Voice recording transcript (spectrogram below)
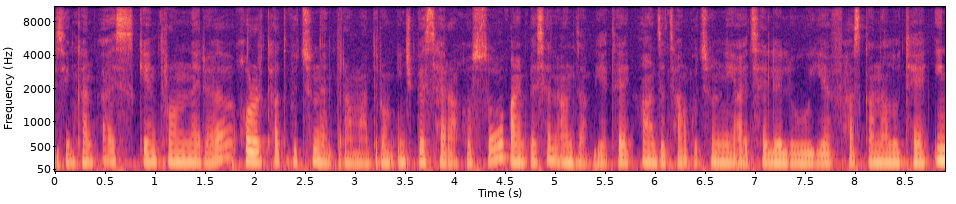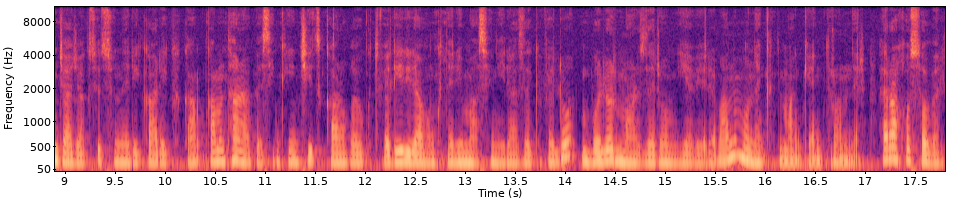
այսինքն այս կենտրոնները խորհրդատվություն են տրամադրում ինչպես հեռախոսով, այնպես էլ անձամբ, եթե անձը ցանկություն ունի այցելելու եւ հասկանալու թե ինչ աջակցությունների կարիք կա կամ ընդհանրապես ինքը ինչից կարող է օգտվել իր իրավունքների մասին իրազեկվելու, բոլոր մարզերում եւ Երևանում ունենք նման կենտրոններ։ Հեռախոսով էլ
